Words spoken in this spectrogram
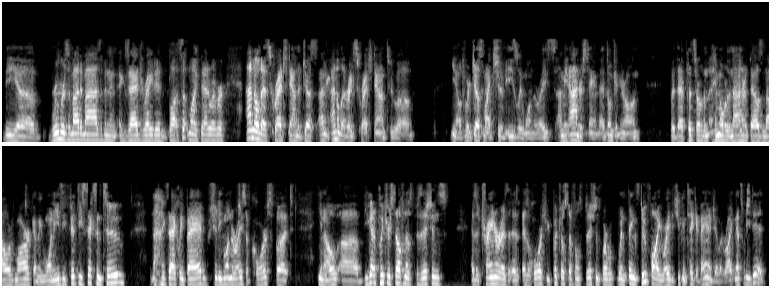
the uh, rumors of my demise have been exaggerated, blah, something like that, or whatever. I know that scratched down to just. I, I know that race scratched down to, uh, you know, to where Just Mike should have easily won the race. I mean, I understand that. Don't get me wrong, but that puts over the, him over the nine hundred thousand dollars mark. I mean, one easy, 56 and two not exactly bad. Should he won the race? Of course, but you know, uh, you got to put yourself in those positions as a trainer, as, as, as a horse. You put yourself in those positions where when things do fall your way, that you can take advantage of it, right? And that's what he did.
